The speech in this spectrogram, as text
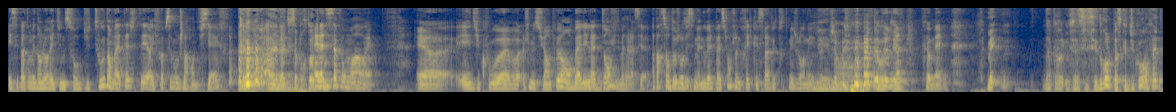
Et c'est pas tombé dans l'oreille d'une sourde du tout. Dans ma tête, j'étais euh, Il faut absolument que je la rende fière. Elle a, elle- ah, elle a dit ça pour toi. Elle a coup. dit ça pour moi, ouais. Et, euh, et du coup, euh, voilà, je me suis un peu emballée là-dedans. Je me dis, bah voilà, c'est- à partir d'aujourd'hui, c'est ma nouvelle passion. Je ne ferai que ça de toutes mes journées. Mais je non, veux devenir comme elle. Mais D'accord, c'est c'est drôle parce que du coup, en fait,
